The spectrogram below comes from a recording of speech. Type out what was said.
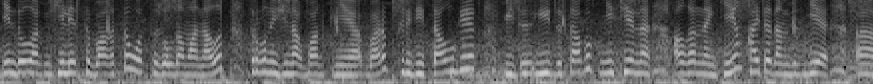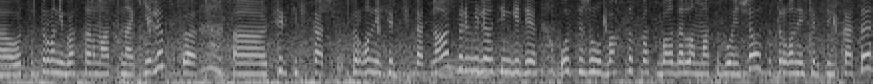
Енді олардың келесі бағыты осы жолдаманы алып тұрғын үй жинақ банкіне барып кредит алу керек үйді, үйді табып несиені алғаннан кейін қайтадан бізге осы тұрғын үй басқармасына келіп сертификат тұрғын үй сертификатын алады бір миллион теңгеде осы жылы бақытты отбасы бағдарламасы бойынша осы тұрғын үй сертификаты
